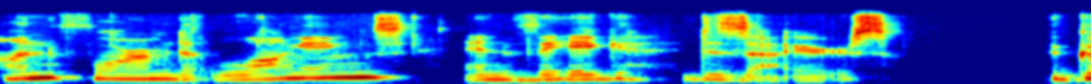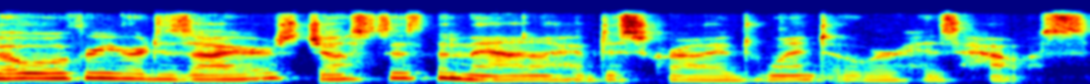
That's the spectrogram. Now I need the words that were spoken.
unformed longings and vague desires. Go over your desires just as the man I have described went over his house.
